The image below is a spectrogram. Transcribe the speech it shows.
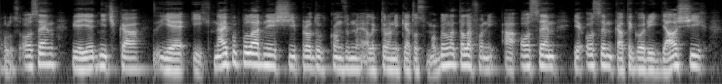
plus 8, kde jednička je ich najpopulárnejší produkt konzumnej elektroniky, a to sú mobilné telefóny, a 8 je 8 kategórií ďalších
